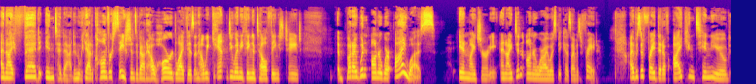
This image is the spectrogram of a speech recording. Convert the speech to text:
And I fed into that. And we had conversations about how hard life is and how we can't do anything until things change. But I wouldn't honor where I was in my journey. And I didn't honor where I was because I was afraid. I was afraid that if I continued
